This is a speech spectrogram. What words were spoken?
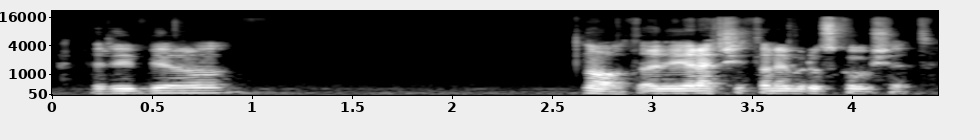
který byl... No, tady radši to nebudu zkoušet.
